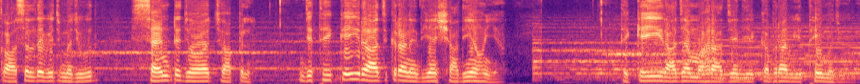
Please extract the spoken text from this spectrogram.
ਕਾਸਲ ਦੇ ਵਿੱਚ ਮੌਜੂਦ ਸੈਂਟ ਜਾਰਜ ਚਾਪਲ ਜਿੱਥੇ ਕਈ ਰਾਜ ਘਰਾਣੇ ਦੀਆਂ ਸ਼ਾਦੀਆਂ ਹੋਈਆਂ ਤੇ ਕਈ ਰਾਜਾ ਮਹਾਰਾਜਿਆਂ ਦੀਆਂ ਕਬਰਾਂ ਵੀ ਇੱਥੇ ਹੀ ਮੌਜੂਦ ਨੇ।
